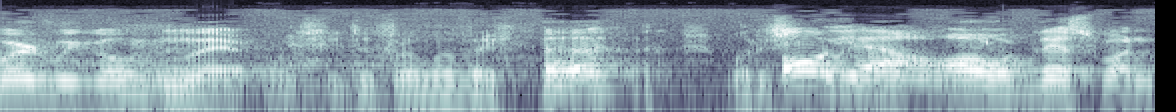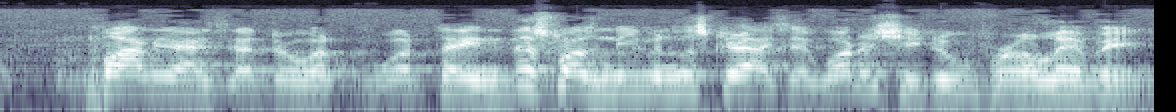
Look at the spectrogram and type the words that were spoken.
Where'd we go from there? What does she do for a living? what does she Oh, do? yeah. Oh, this one. Bonnie, I said to her one thing. This wasn't even the script. I said, what does she do for a living?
